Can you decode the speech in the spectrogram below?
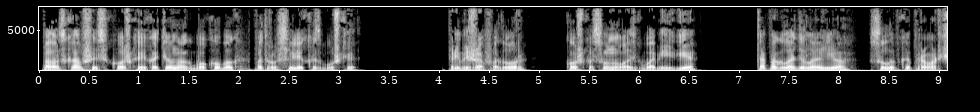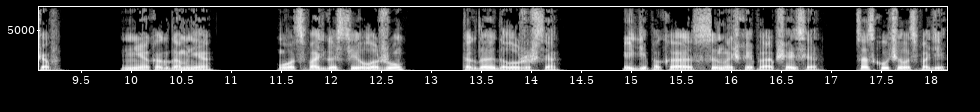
Полоскавшись, кошка и котенок бок о бок потрусили к избушке. Прибежав во двор, кошка сунулась к бабе Яге, та погладила ее, с улыбкой проворчав. «Некогда мне. Вот спать гостей уложу, тогда и доложишься. Иди пока с сыночкой пообщайся, соскучилась поди».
